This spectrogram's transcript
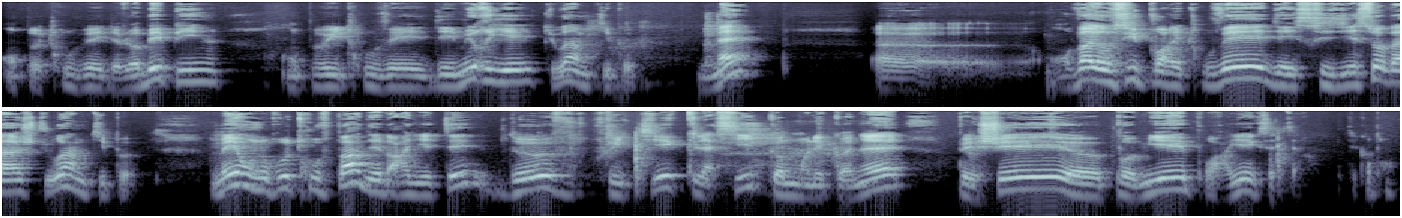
On peut trouver de l'aubépine, on peut y trouver des mûriers, tu vois, un petit peu. Mais, euh, on va aussi pouvoir y trouver des cerisiers sauvages, tu vois, un petit peu. Mais on ne retrouve pas des variétés de fruitiers classiques comme on les connaît, pêchers, euh, pommiers, poiriers, etc. Tu comprends?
